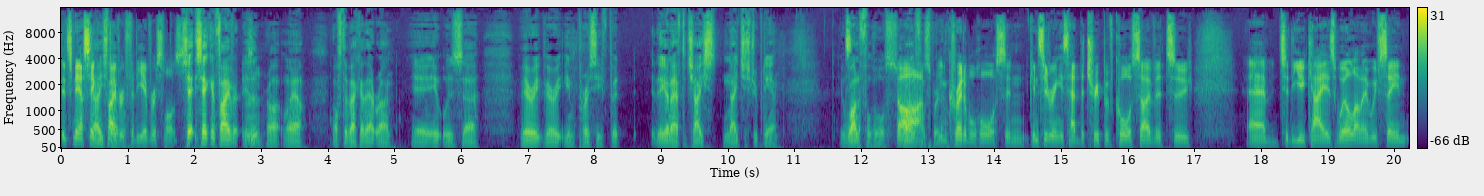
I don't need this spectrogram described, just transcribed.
It's now second favourite for the Everest Loz. Se- second favourite, is mm. it? Right, wow. Off the back of that run. Yeah, it was uh, very, very impressive. But they're going to have to chase Nature Strip down. Wonderful horse. Oh, Wonderful Incredible horse. And considering it's had the trip, of course, over to um, to the UK as well. I mean, we've seen,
